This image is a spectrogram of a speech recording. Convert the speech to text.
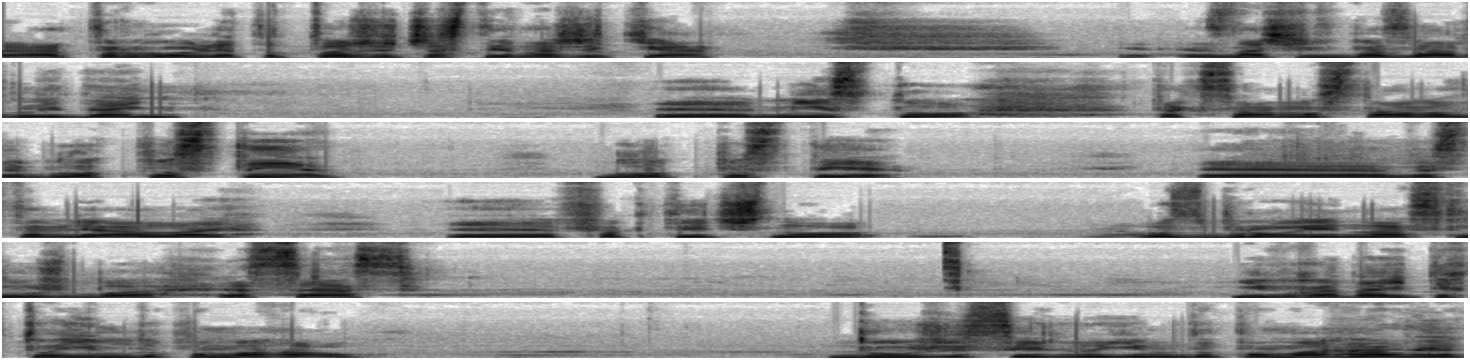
а торговля то теж частина життя. Значить, в базарний день е, місто так само ставили блокпости. Блокпости е, виставляла е, фактично озброєна служба СС. І вгадайте, хто їм допомагав. Дуже сильно їм допомагали.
